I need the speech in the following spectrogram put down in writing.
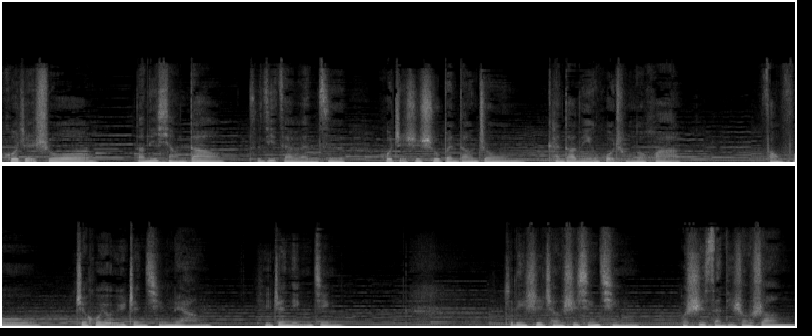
或者说，当你想到自己在文字或者是书本当中看到的萤火虫的话，仿佛这会有一阵清凉，一阵宁静。这里是城市心情，我是三 D 双双，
